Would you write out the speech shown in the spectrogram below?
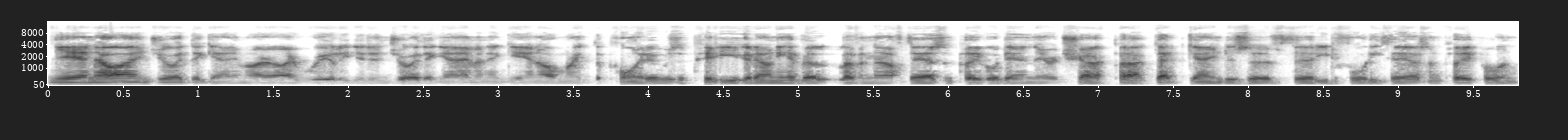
Yeah, no, I enjoyed the game. I, I, really did enjoy the game. And again, I'll make the point it was a pity you could only have 11,500 people down there at Shark Park. That game deserved 30 to 40,000 people. And,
